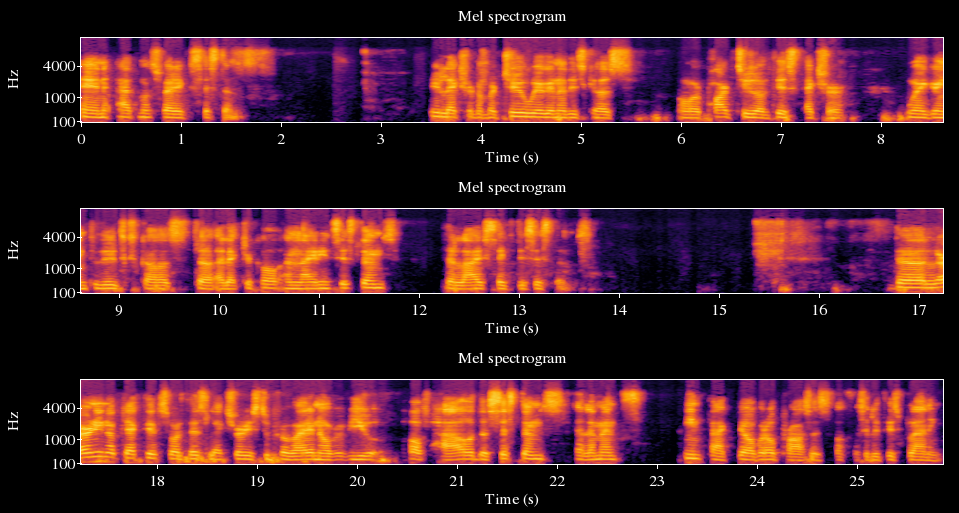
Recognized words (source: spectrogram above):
and atmospheric systems. In lecture number two, we're going to discuss, or part two of this lecture, we're going to discuss the electrical and lighting systems, the life safety systems. The learning objectives for this lecture is to provide an overview of how the systems elements impact the overall process of facilities planning.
